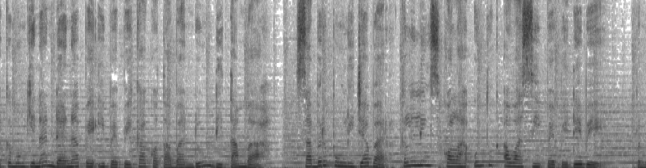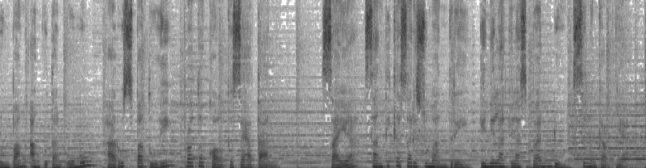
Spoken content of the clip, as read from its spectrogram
kemungkinan dana PIPPK Kota Bandung ditambah. Saber Pungli Jabar keliling sekolah untuk awasi PPDB. Penumpang angkutan umum harus patuhi protokol kesehatan. Saya Santika Sari Sumantri, inilah kilas Bandung selengkapnya.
